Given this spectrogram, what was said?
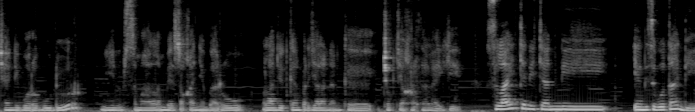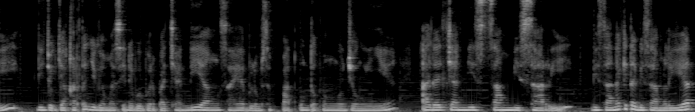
Candi Borobudur, nginep semalam besokannya baru melanjutkan perjalanan ke Yogyakarta lagi. Selain candi-candi yang disebut tadi, di Yogyakarta juga masih ada beberapa candi yang saya belum sempat untuk mengunjunginya. Ada Candi Sambisari. Di sana kita bisa melihat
